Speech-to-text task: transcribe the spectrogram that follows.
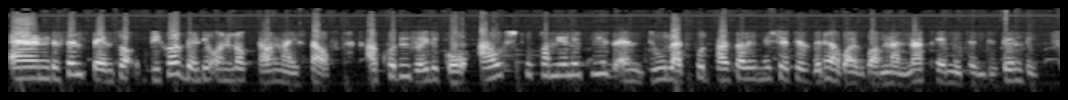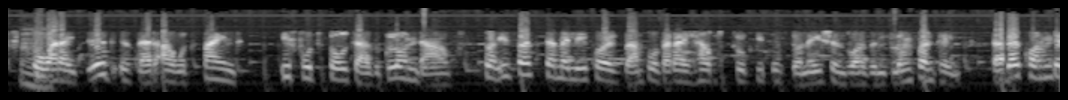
and since then so because bende-on lockdown myself i couldn't really go out to communities and do like food parcel initiatives. Bendingakwazi kwa mna ndina-permit ndisendlini so mm. what i did is that i would find i-food soldiers kuloo ndawo. So i-first family for example that i helped through people's donations was in bloemfontein. Ndabekhona umntu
